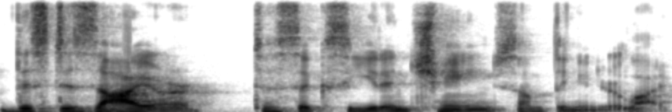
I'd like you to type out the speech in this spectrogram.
this desire to succeed and change something in your life.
